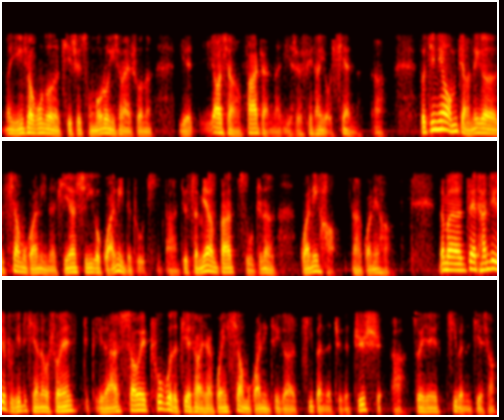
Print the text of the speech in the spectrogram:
那营销工作呢，其实从某种意义上来说呢，也要想发展呢，也是非常有限的啊。所以今天我们讲这个项目管理呢，实际上是一个管理的主题啊，就怎么样把组织呢管理好啊，管理好。那么在谈这个主题之前呢，我首先给大家稍微初步的介绍一下关于项目管理这个基本的这个知识啊，做一些基本的介绍，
